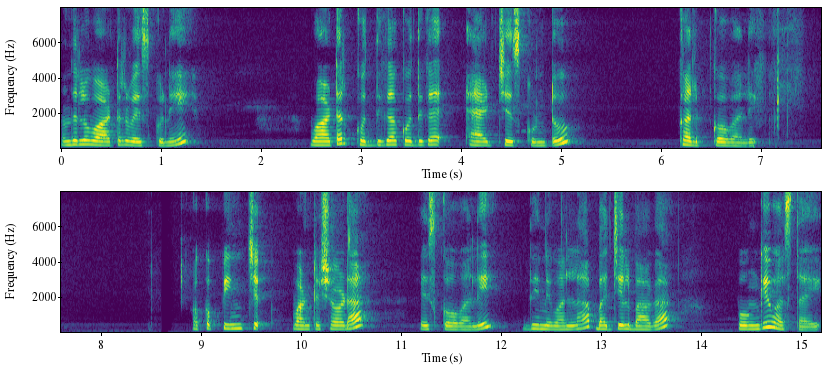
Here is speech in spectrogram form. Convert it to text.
అందులో వాటర్ వేసుకుని వాటర్ కొద్దిగా కొద్దిగా యాడ్ చేసుకుంటూ కలుపుకోవాలి. ఒక పించ్ వంట సోడా వేసుకోవాలి. దీనివల్ల బజ్జీలు బాగా పొంగి వస్తాయి.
